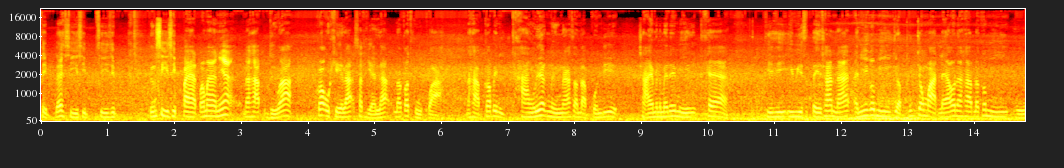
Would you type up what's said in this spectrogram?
50 ได้ 40 40 ถึง 48 ประมาณนี้นะครับ ถือว่าก็โอเคละเสถียรแล้วแล้วก็ถูกกว่านะครับ ก็เป็นทางเลือกหนึ่งนะสำหรับคนที่ใช้มันไม่ได้มีแค่ PT EV Station นะ อันนี้ก็มีเกือบทุกจังหวัดแล้วนะครับ แล้วก็มีโอ้ห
